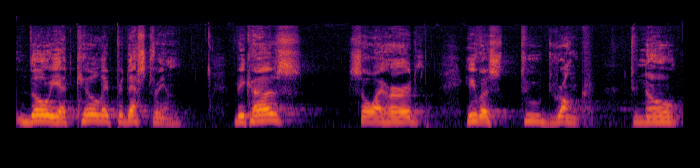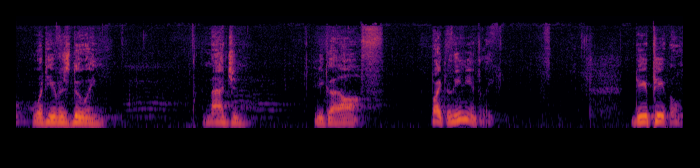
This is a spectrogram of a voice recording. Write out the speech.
though he had killed a pedestrian, because, so I heard, he was too drunk to know what he was doing. Imagine, he got off quite leniently. Dear people,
